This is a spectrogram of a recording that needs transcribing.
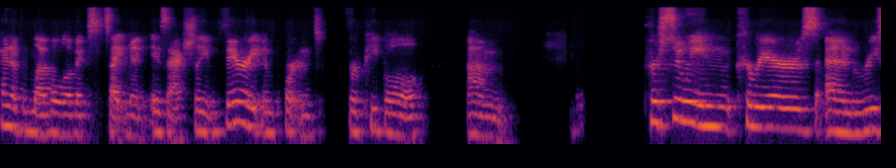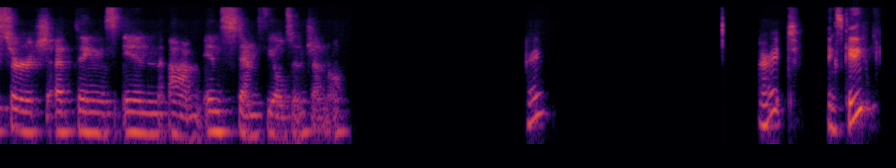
kind of level of excitement is actually very important for people um, pursuing careers and research and things in um, in STEM fields in general. Great. All right. Thanks, Katie.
